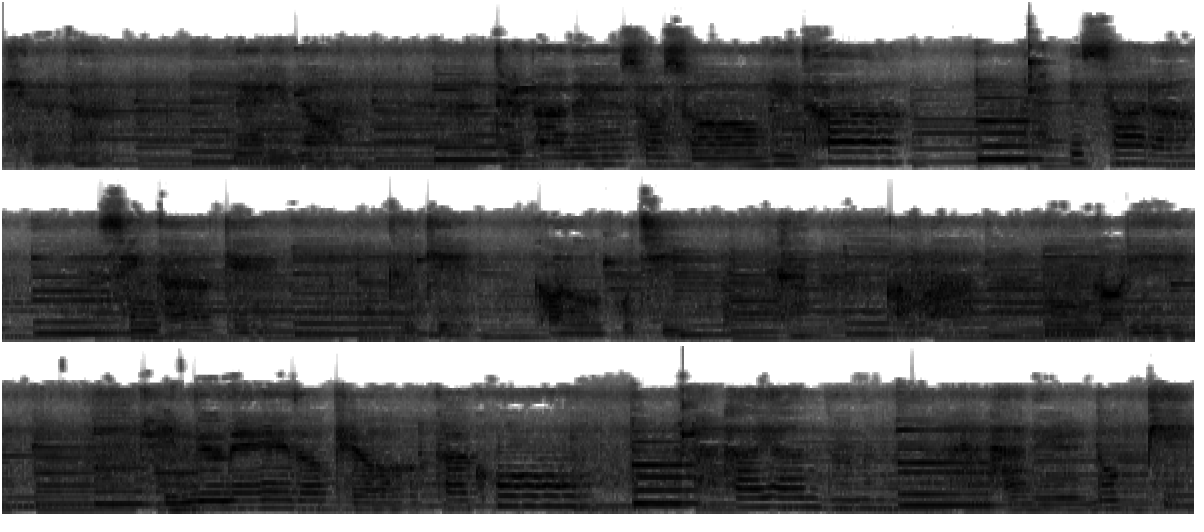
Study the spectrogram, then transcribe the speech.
흰눈 내리면 들판에 서성이다. 옛사랑 생각에 그길 걸어보지. 광화 문거리. 흰 눈 에 덮여가고 하얀 눈 하늘 높이.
